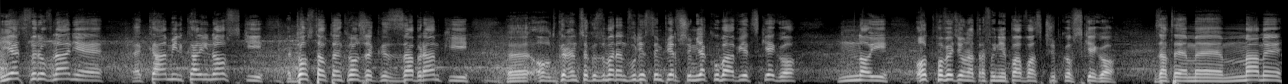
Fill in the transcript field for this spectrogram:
Jest wyrównanie. Kamil Kalinowski dostał ten krążek za bramki e, od grającego z numerem 21 Jakuba Wieckiego. No i odpowiedział na trafienie Pawła Skrzypkowskiego. Zatem e, mamy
